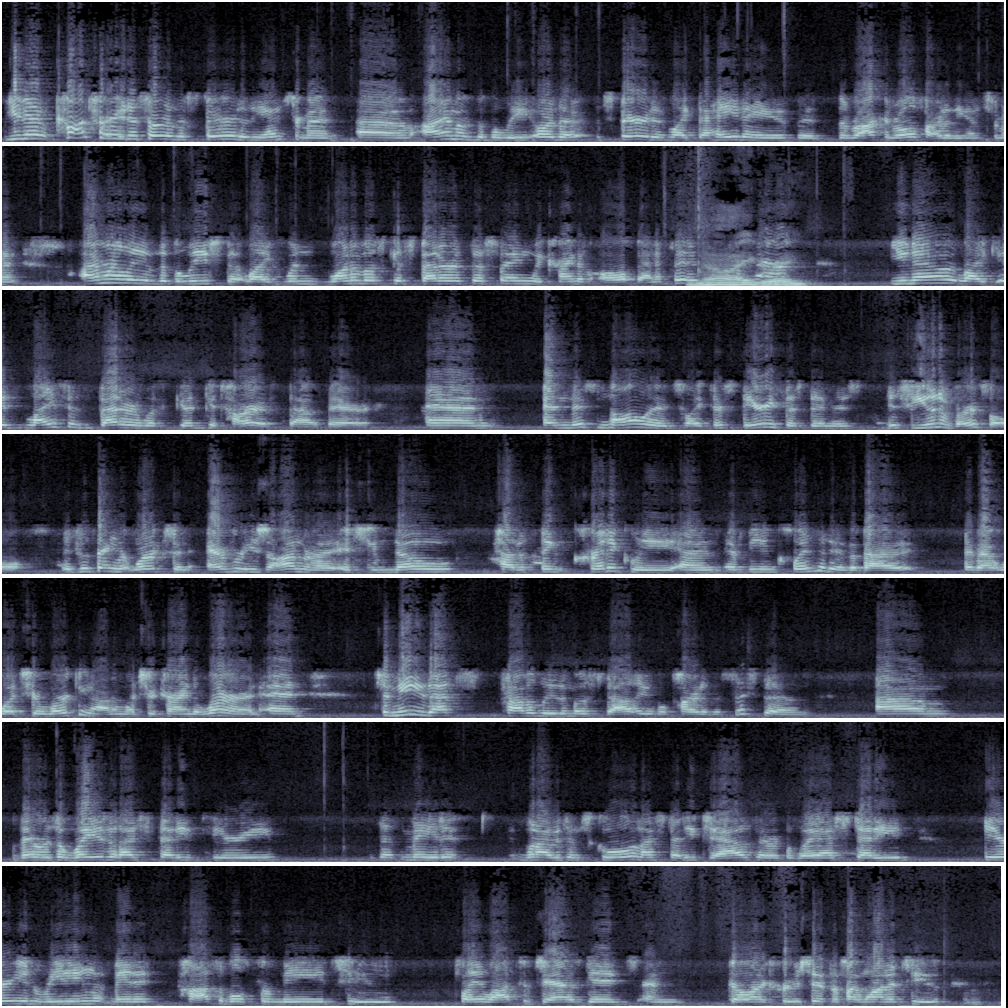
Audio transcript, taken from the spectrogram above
You know, contrary to sort of the spirit of the instrument, um, I'm of the belief, or the spirit is like the heydays, the, the rock and roll part of the instrument. I'm really of the belief that, like, when one of us gets better at this thing, we kind of all benefit. No, I agree. that. You know, like, it, life is better with good guitarists out there, and and this knowledge, like this theory system, is is universal. It's a thing that works in every genre if you know how to think critically and, and be inquisitive about about what you're working on and what you're trying to learn. And to me, that's probably the most valuable part of the system. Um, there was a way that I studied theory that made it when I was in school and I studied jazz. There was a way I studied theory and reading that made it possible for me to play lots of jazz gigs and go on a cruise ship if I wanted to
